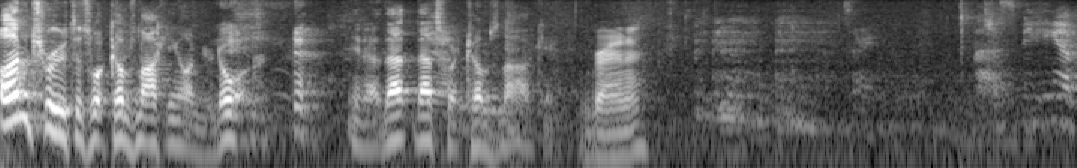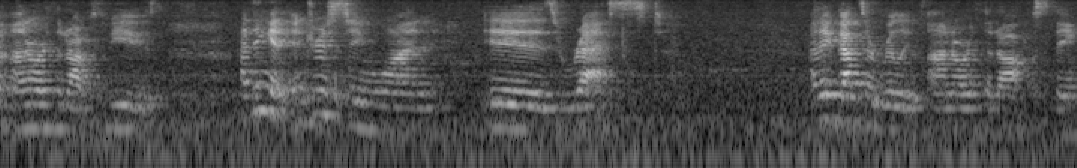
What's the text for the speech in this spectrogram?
Untruth is what comes knocking on your door. You know, that, that's what comes knocking. Brandon? Sorry. Uh, speaking of unorthodox views, I think an interesting one is rest. I think that's a really unorthodox thing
